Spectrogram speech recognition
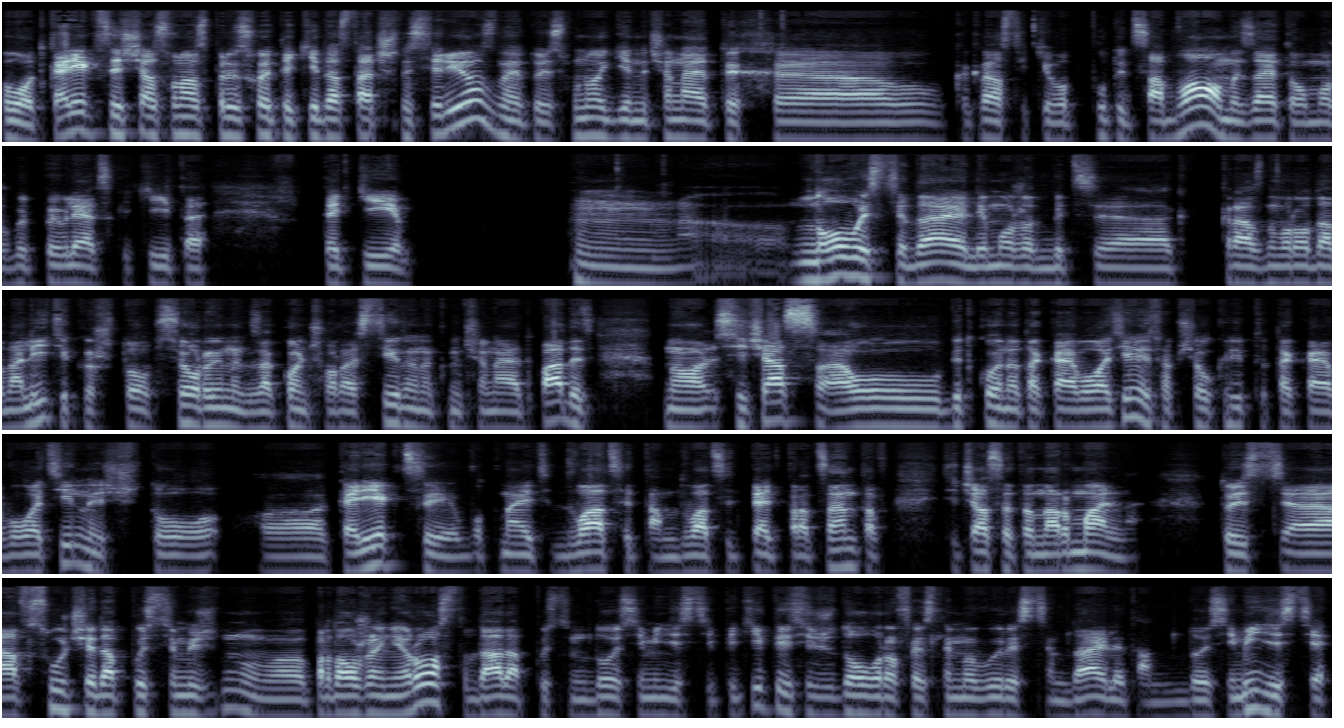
Вот, коррекции сейчас у нас происходят такие достаточно серьезные, то есть многие начинают их э, как раз-таки вот путать с обвалом, из-за этого, может быть, появляются какие-то такие новости, да, или, может быть, э, разного рода аналитика, что все, рынок закончил расти, рынок начинает падать, но сейчас а, у биткоина такая волатильность, вообще у крипто такая волатильность, что э, коррекции вот на эти 20, там, 25 процентов сейчас это нормально. То есть в случае, допустим, ну, продолжения роста, да, допустим, до 75 тысяч долларов, если мы вырастем, да, или там до 70, э,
